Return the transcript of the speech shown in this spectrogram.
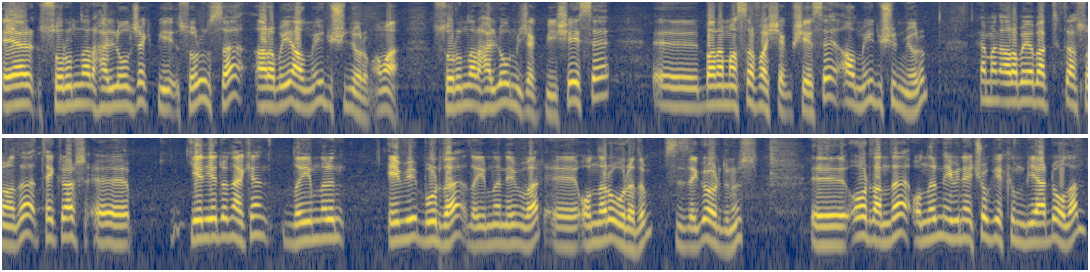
Eğer sorunlar hallolacak bir sorunsa arabayı almayı düşünüyorum. Ama sorunlar hallolmayacak bir şeyse e, bana masraf açacak bir şeyse almayı düşünmüyorum. Hemen arabaya baktıktan sonra da tekrar e, geriye dönerken dayımların evi burada. Dayımların evi var. E, onlara uğradım. Siz de gördünüz. E, oradan da onların evine çok yakın bir yerde olan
